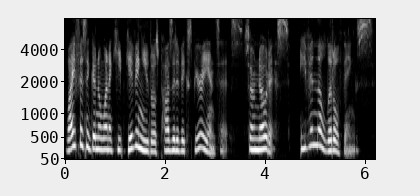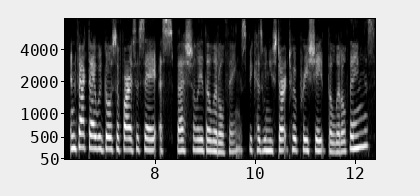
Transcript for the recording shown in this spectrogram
life isn't going to want to keep giving you those positive experiences. So notice, even the little things. In fact, I would go so far as to say, especially the little things, because when you start to appreciate the little things,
